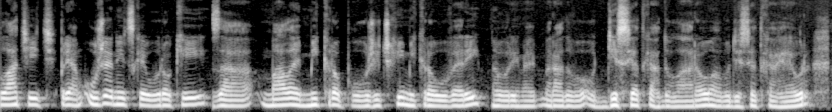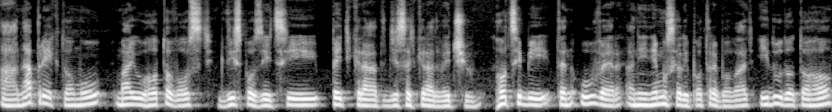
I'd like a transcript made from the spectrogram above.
platiť priam užernické úroky za malé mikropôžičky, mikroúvery. Hovoríme radovo o desiatkách dolárov alebo desiatkách eur. A napriek tomu majú hotovosť k dispozícii 5 krát, 10 krát väčšiu. Hoci by ten úver ani nemuseli potrebovať, idú do toho,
